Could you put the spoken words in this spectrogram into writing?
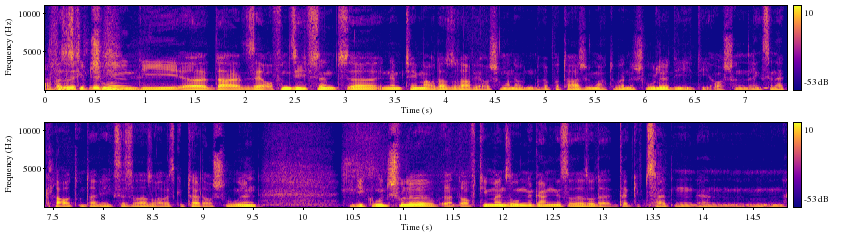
Also es gibt Schulen, die äh, da sehr offensiv sind äh, in dem Thema oder so. Da habe ich auch schon mal eine Reportage gemacht über eine Schule, die, die auch schon längst in der Cloud unterwegs ist oder so. Aber es gibt halt auch Schulen, die Grundschule, auf die mein Sohn gegangen ist oder so, da, da gibt es halt einen, einen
